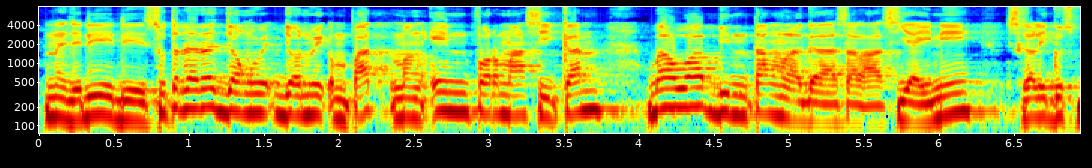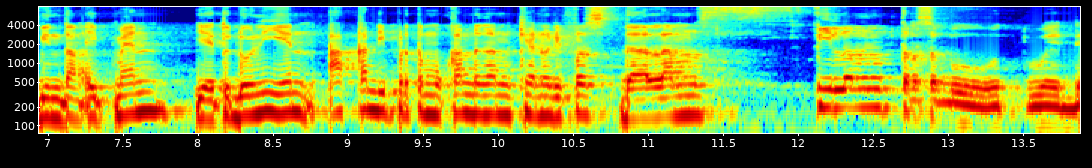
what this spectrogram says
Nah jadi di sutradara John Wick, John Wick 4 menginformasikan bahwa bintang laga asal Asia ini sekaligus bintang Ip Man yaitu Donnie Yen akan dipertemukan dengan Keanu Reeves dalam film tersebut. WD.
